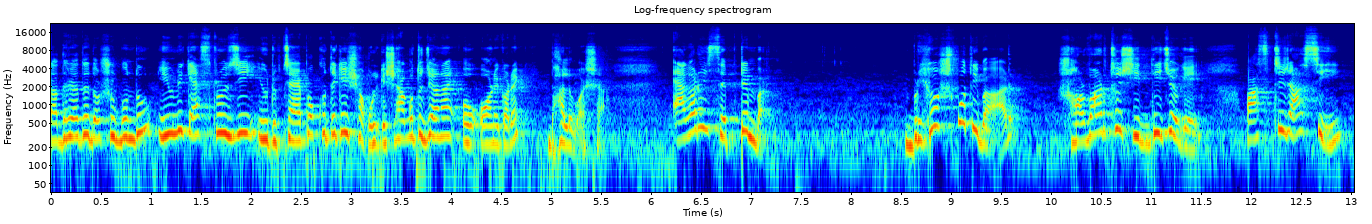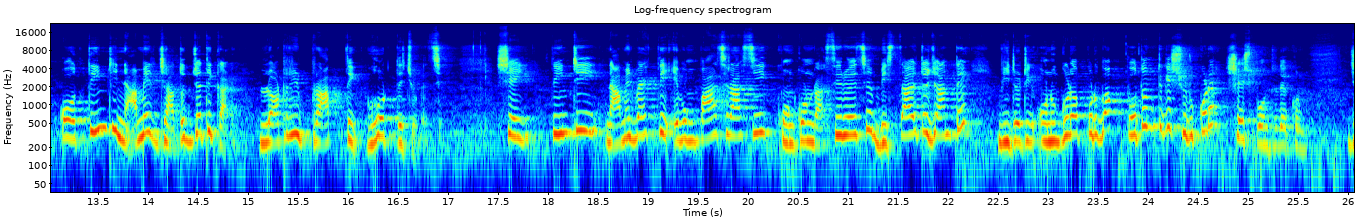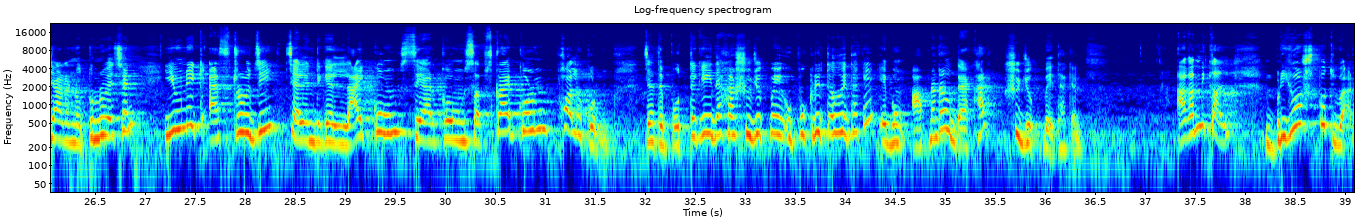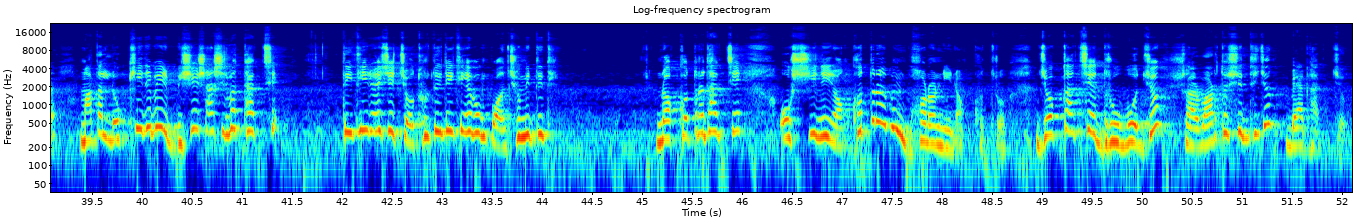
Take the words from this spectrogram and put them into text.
রাধে রাধে দর্শক বন্ধু unique astrology YouTube channel পক্ষ থেকে সকলকে স্বাগত জানায় ও অনেক অনেক ভালোবাসা। এগারোই সেপ্টেম্বর, বৃহস্পতিবার সর্বার্থ সিদ্ধিযোগে পাঁচটি রাশি ও তিনটি নামের জাতক জাতিকার লটারির প্রাপ্তি ঘটতে চলেছে। সেই তিনটি নামের ব্যক্তি এবং পাঁচ রাশি কোন কোন রাশি রয়েছে বিস্তারিত জানতে ভিডিওটি অনুগ্রহপূর্বক প্রথম থেকে শুরু করে শেষ পর্যন্ত দেখুন। যারা নতুন রয়েছেন ইউনিক অ্যাস্ট্রোলজি চ্যানেলটিকে লাইক করুন শেয়ার করুন সাবস্ক্রাইব করুন ফলো করুন, যাতে প্রত্যেকেই দেখার সুযোগ পেয়ে উপকৃত হয়ে থাকে এবং আপনারাও দেখার সুযোগ পেয়ে থাকেন। আগামীকাল বৃহস্পতিবার মাতা লক্ষ্মী দেবীর বিশেষ আশীর্বাদ থাকছে। তিথি রয়েছে চতুর্থী তিথি এবং পঞ্চমী তিথি। নক্ষত্র থাকছে অশ্বিনী নক্ষত্র এবং ভরণী নক্ষত্র। যোগ থাকছে ধ্রুব যোগ সর্বার্থ সিদ্ধি যোগ, ব্যাঘাত যোগ।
